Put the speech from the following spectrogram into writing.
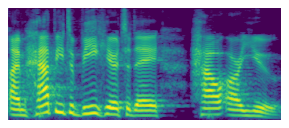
I'm happy to be here today. How are you?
